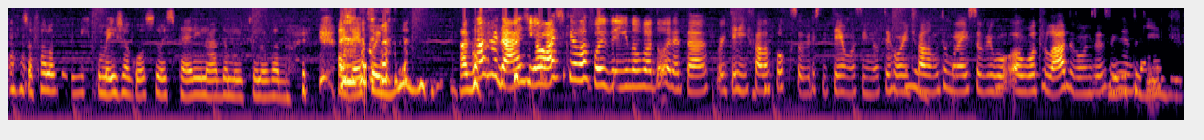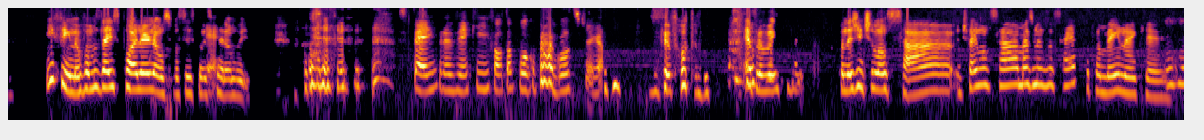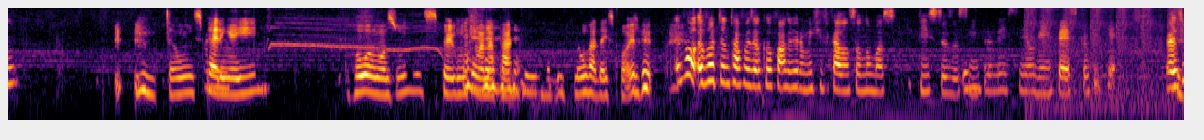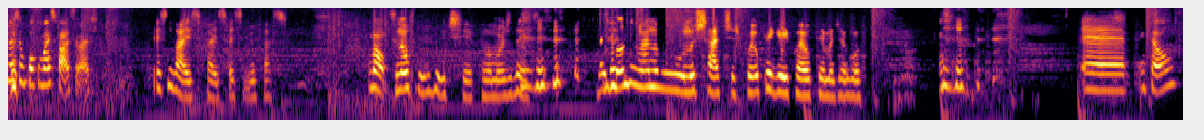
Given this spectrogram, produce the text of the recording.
Uhum. Só falou que pro mês de agosto não esperem nada muito inovador. A ideia foi Agora... Na verdade, eu acho que ela foi bem inovadora, tá? Porque a gente fala pouco sobre esse tema, assim, no terror a gente fala muito mais sobre o, o outro lado, vamos dizer assim, né, do que... Enfim, não vamos dar spoiler não, se vocês estão é. esperando isso. Esperem pra ver que falta pouco pra agosto chegar. falta muito. É, provavelmente quando a gente lançar, a gente vai lançar mais ou menos nessa época também, né? Que é... Uhum. Então esperem uhum. aí. Roam as unhas, perguntem lá na página, não vai dar spoiler. Eu vou, eu vou tentar fazer o que eu faço geralmente, ficar lançando umas pistas assim, pra ver se alguém pesca o que, que é. Mas esse vai ser um pouco mais fácil, eu acho. Esse vai, esse vai, esse vai ser bem fácil. Bom. Se não for, gente, pelo amor de Deus. Mas mandem lá no, no chat, tipo, eu peguei qual é o tema de agosto. é, então,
